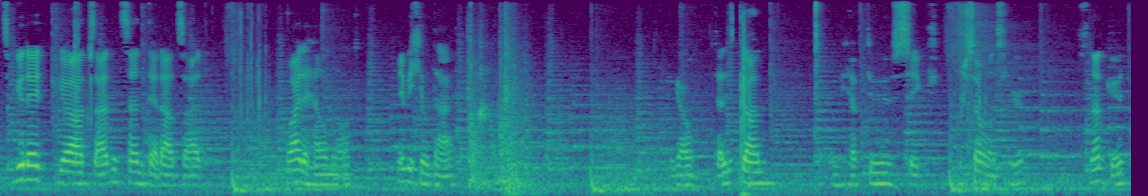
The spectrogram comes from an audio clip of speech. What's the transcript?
It's a good day to go outside. Send Ted outside. Why the hell not? Maybe he'll die. There we go. Ted is gone. We have two sick personas here. It's not good.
